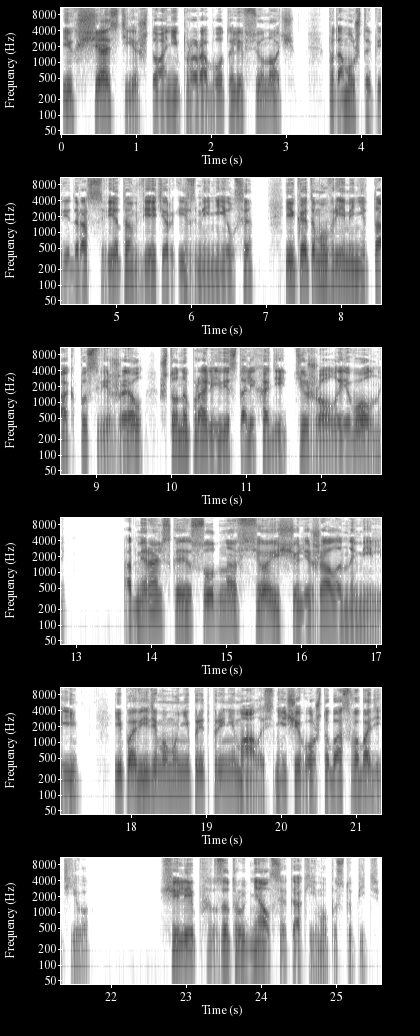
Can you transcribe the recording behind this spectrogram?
Их счастье, что они проработали всю ночь, потому что перед рассветом ветер изменился, и к этому времени так посвежел, что на проливе стали ходить тяжелые волны. Адмиральское судно все еще лежало на мели и, по-видимому, не предпринималось ничего, чтобы освободить его. Филипп затруднялся, как ему поступить.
